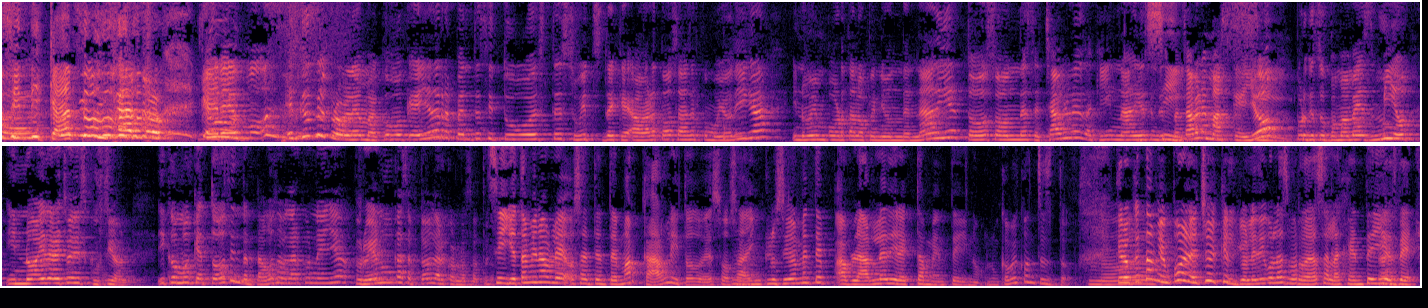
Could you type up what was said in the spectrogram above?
Ajá. sindicato. Queremos. Es que es el problema, como que ella de repente sí tuvo este switch de que ahora todo se va a hacer como yo diga y no me importa la opinión de nadie, todos son desechables, aquí nadie es Sí, indispensable más que yo, sí. porque su mamá es mío y no hay derecho a discusión. Y como que todos intentamos hablar con ella, pero ella nunca aceptó hablar con nosotros. Sí, yo también hablé, o sea, intenté marcarle y todo eso, o sea, inclusivamente hablarle directamente y no, nunca me contestó. No. Creo que también por el hecho de que yo le digo las verdades a la gente y Ah. es de,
